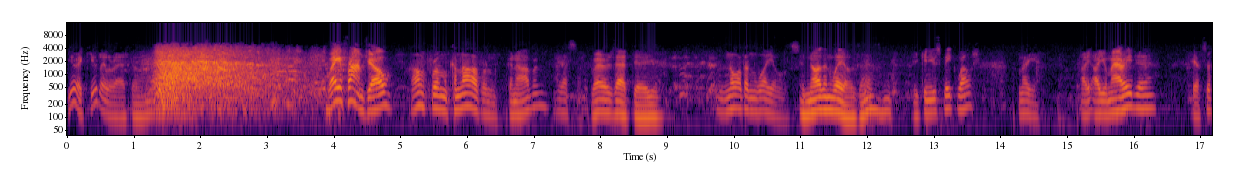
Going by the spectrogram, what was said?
You're a cute little rascal. Where you from, Joe? I'm from Carnarvon. Carnarvon? Yes, sir. Where is that? Uh, you Northern Wales. in northern Wales, huh? Can you speak Welsh? No, Are, are you married? Uh? yes, sir.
